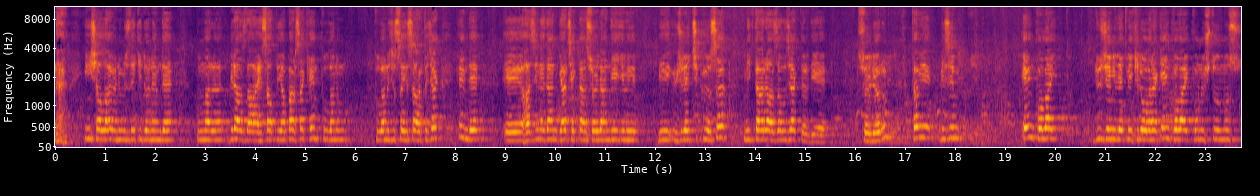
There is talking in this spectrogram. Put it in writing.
İnşallah önümüzdeki dönemde bunları biraz daha hesaplı yaparsak hem kullanım kullanıcı sayısı artacak hem de e, hazineden gerçekten söylendiği gibi bir ücret çıkıyorsa miktarı azalacaktır diye söylüyorum. Tabii bizim en kolay Düzce milletvekili olarak en kolay konuştuğumuz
